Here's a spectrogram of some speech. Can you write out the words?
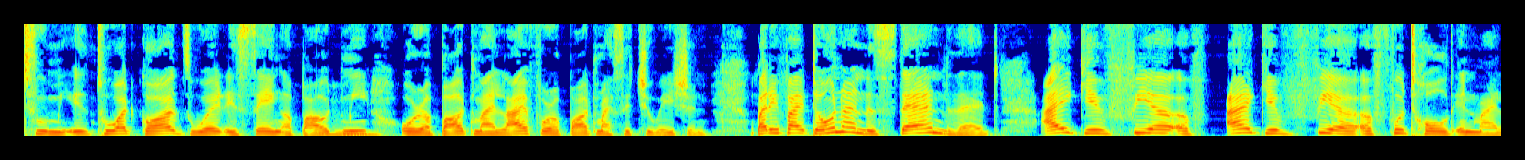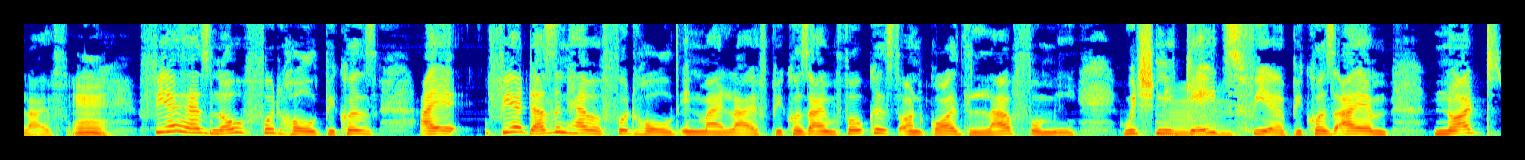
to me, eh, to what God's word is saying about me mm-hmm. or about my life or about my situation. But if I don't understand that, I give fear of I give fear a foothold in my life. Mm. Fear has no foothold because I fear doesn't have a foothold in my life because I'm focused on God's love for me, which mm. negates fear because I am not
